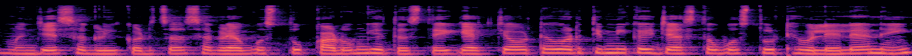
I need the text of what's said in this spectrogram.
म्हणजे सगळीकडचं सगळ्या वस्तू काढून घेत असते. गॅसच्या ओट्यावरती मी काही जास्त वस्तू ठेवलेल्या नाही.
